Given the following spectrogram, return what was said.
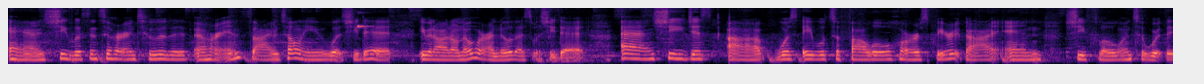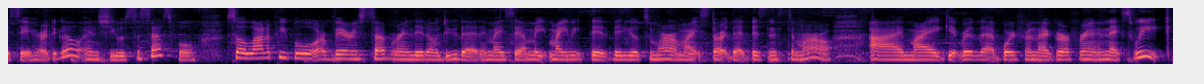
and she listened to her intuitive and her inside. Telling you what she did. Even though I don't know her, I know that's what she did. And she just uh, was able to follow her spirit guide, and she flew into where they say her to go, and she was successful. So a lot of people are very stubborn. They don't do that. They might say, "I might make that video tomorrow. I might start that business tomorrow. I might get rid of that boyfriend, that girlfriend next week."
